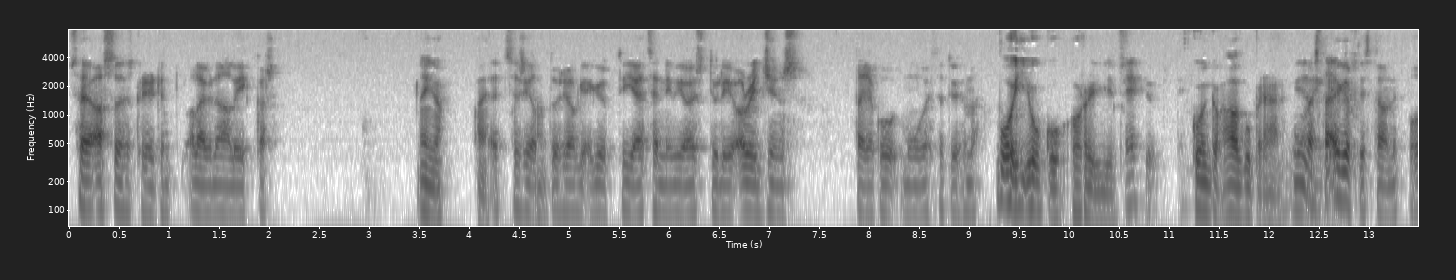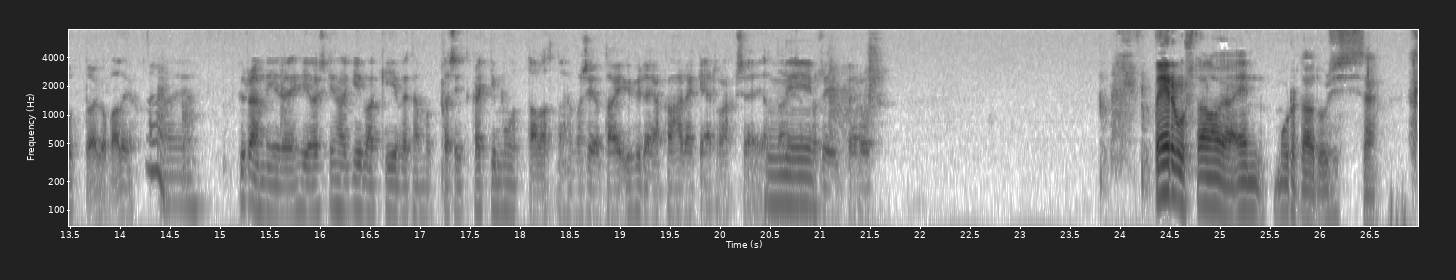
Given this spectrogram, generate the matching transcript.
Se Assassin's Creed nyt olevinaan liikkas. Niinkö? Ai. Että se sijoittuisi johonkin Egyptiin ja että sen nimi olisi tyli Origins. Tai joku muu yhtä tyhmä. Voi joku Origins. Egypti. Kuinka alkuperäinen? Mun mielestä Egyptistä on nyt puhuttu aika paljon. Ai, joo. Pyramiideihin olisi ihan kiva kiivetä, mutta sitten kaikki muut talot on semmoisia jotain yhden ja kahden kerrakseen, jotain Niin. semmoisia perus. Perustaloja en murtautuisi sisään.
